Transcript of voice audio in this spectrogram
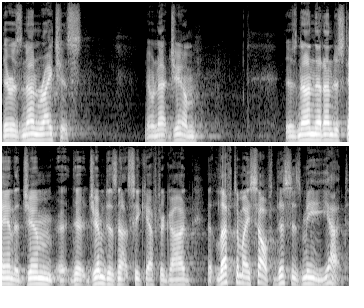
there is none righteous. No, not Jim. There's none that understand that Jim, uh, Jim does not seek after God. Left to myself, this is me yet.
